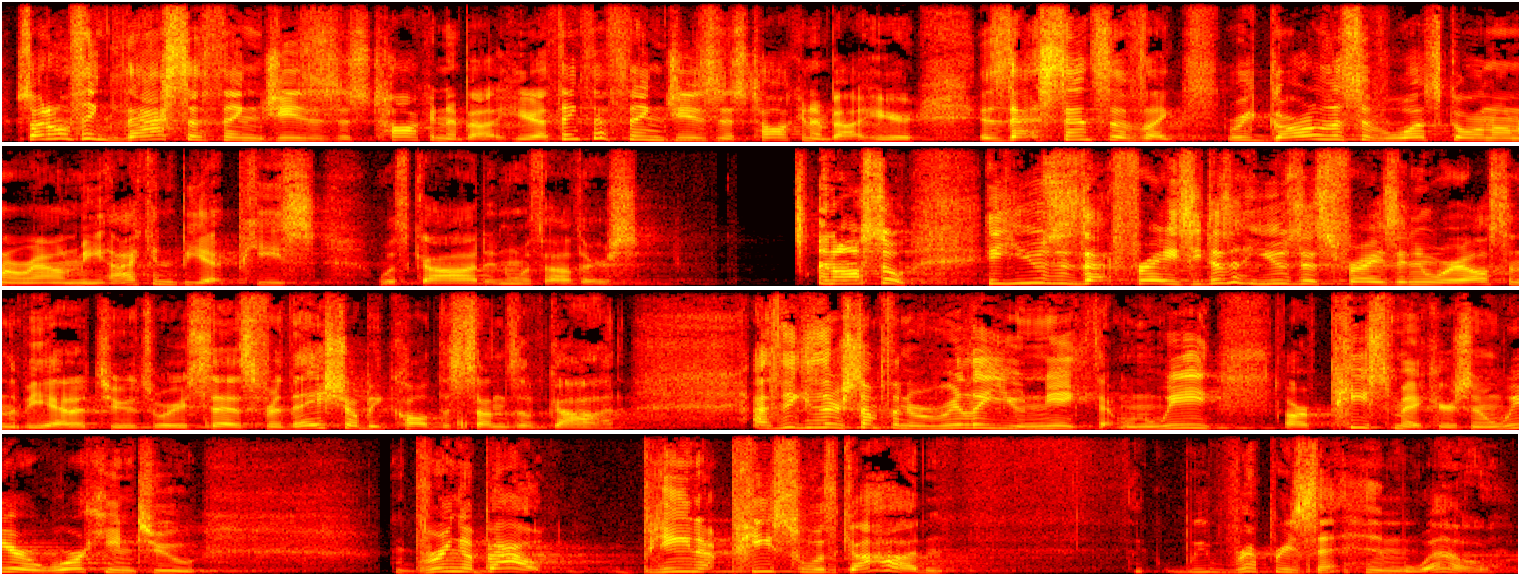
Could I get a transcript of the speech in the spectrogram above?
So I don't think that's the thing Jesus is talking about here. I think the thing Jesus is talking about here is that sense of like, regardless of what's going on around me, I can be at peace with God and with others. And also, he uses that phrase. He doesn't use this phrase anywhere else in the Beatitudes where he says, For they shall be called the sons of God. I think there's something really unique that when we are peacemakers and we are working to bring about being at peace with God, we represent him well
